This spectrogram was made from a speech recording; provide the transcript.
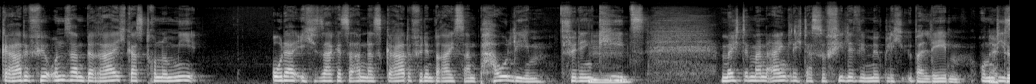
gerade für unseren Bereich Gastronomie oder ich sage es anders, gerade für den Bereich St. Pauli, für den Mhm. Kiez, möchte man eigentlich, dass so viele wie möglich überleben, um, Natürlich.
